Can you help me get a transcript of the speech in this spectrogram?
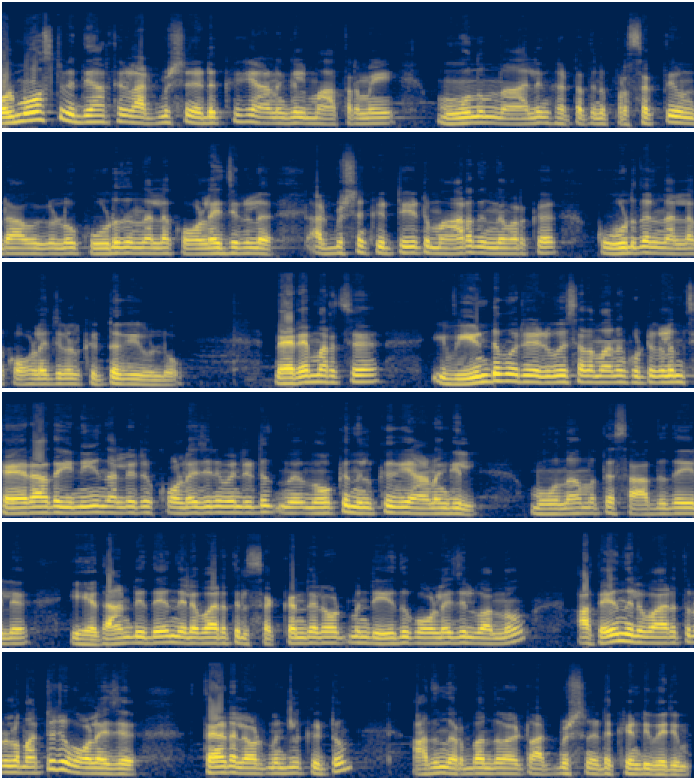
ഓൾമോസ്റ്റ് വിദ്യാർത്ഥികൾ അഡ്മിഷൻ എടുക്കുകയാണെങ്കിൽ മാത്രമേ മൂന്നും നാലും ഘട്ടത്തിന് പ്രസക്തി ഉണ്ടാവുകയുള്ളൂ. കൂടുതൽ നല്ല കോളേജുകൾ അഡ്മിഷൻ കിട്ടിയിട്ട് മാറി നിന്നവർക്ക് കൂടുതൽ നല്ല കോളേജുകൾ കിട്ടുകയുള്ളൂ. നേരെ മറിച്ച് വീണ്ടും ഒരു എഴുപത് ശതമാനം കുട്ടികളും ചേരാതെ ഇനിയും നല്ലൊരു കോളേജിന് വേണ്ടിയിട്ട് നോക്കി നിൽക്കുകയാണെങ്കിൽ മൂന്നാമത്തെ സാധ്യതയിൽ ഏതാണ്ട് ഇതേ നിലവാരത്തിൽ സെക്കൻഡ് അലോട്ട്മെന്റ് ഏത് കോളേജിൽ വന്നോ അതേ നിലവാരത്തിലുള്ള മറ്റൊരു കോളേജ് തേർഡ് അലോട്ട്മെന്റിൽ കിട്ടും. അത് നിർബന്ധമായിട്ടും അഡ്മിഷൻ എടുക്കേണ്ടി വരും.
